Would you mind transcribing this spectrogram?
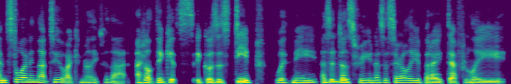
I'm still learning that too. I can relate to that. I don't think it's it goes as deep with me as mm-hmm. it does for you necessarily, but I definitely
